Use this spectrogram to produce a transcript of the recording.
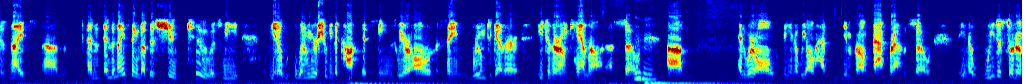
is nice. Um, and and the nice thing about this shoot too is we you know, when we were shooting the cockpit scenes, we were all in the same room together, each with our own camera on us. So, Mhm. um, and we're all, you know, we all have improv backgrounds. So, you know, we just sort of,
